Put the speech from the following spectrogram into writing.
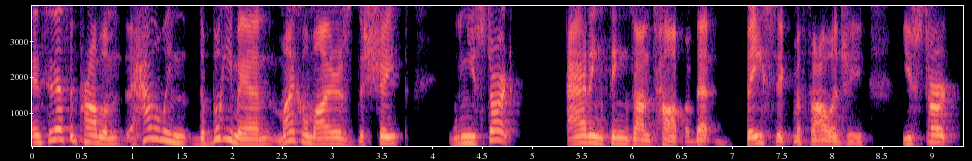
And see, that's the problem. Halloween, the boogeyman, Michael Myers, the shape, when you start adding things on top of that basic mythology, you start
